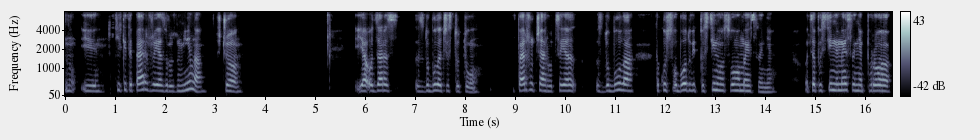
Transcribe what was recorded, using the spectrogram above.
Ну, і тільки тепер вже я зрозуміла, що я от зараз здобула чистоту. В першу чергу, це я здобула таку свободу від постійного свого мислення. Оце постійне мислення про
